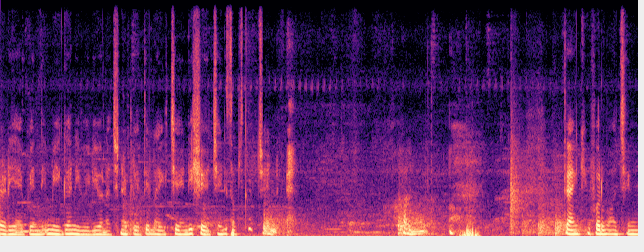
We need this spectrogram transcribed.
రెడీ అయిపోయింది. మీకు కానీ వీడియో నచ్చినట్లయితే లైక్ చేయండి షేర్ చేయండి సబ్స్క్రైబ్ చేయండి. Thank you for watching.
